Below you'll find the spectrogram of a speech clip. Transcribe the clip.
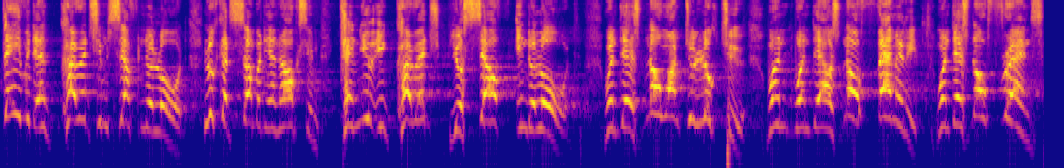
David encouraged himself in the Lord. Look at somebody and ask him, Can you encourage yourself in the Lord? When there's no one to look to, when, when there's no family, when there's no friends,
